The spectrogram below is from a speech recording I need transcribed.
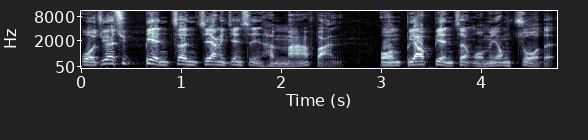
我觉得去辩证这样一件事情很麻烦，我们不要辩证，我们用做的，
